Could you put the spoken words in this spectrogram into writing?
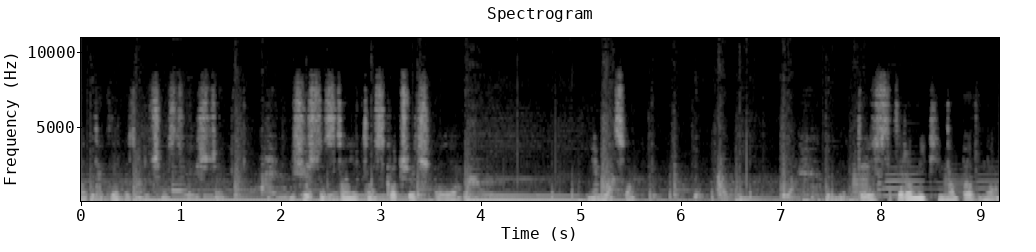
A tak dla bezpieczeństwa jeszcze. Myślę, że w stanie tam skoczyć, ale nie ma co. No, To jest ceramiki na pewno.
